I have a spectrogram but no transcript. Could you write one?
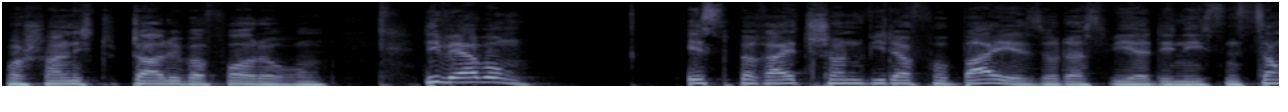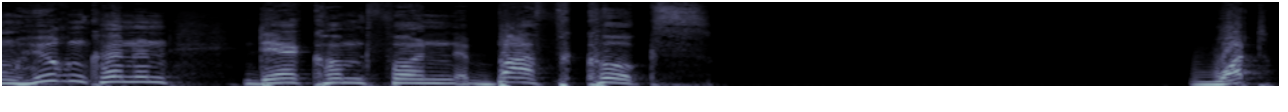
Wahrscheinlich totale Überforderung. Die Werbung ist bereits schon wieder vorbei, so dass wir den nächsten Song hören können. Der kommt von Bath Cooks. What?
